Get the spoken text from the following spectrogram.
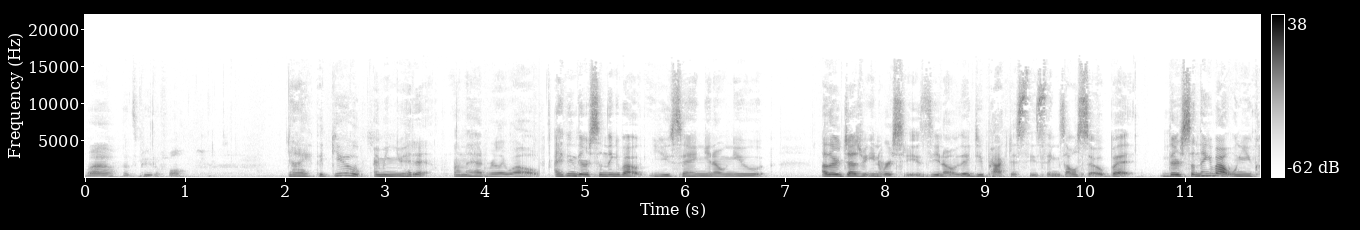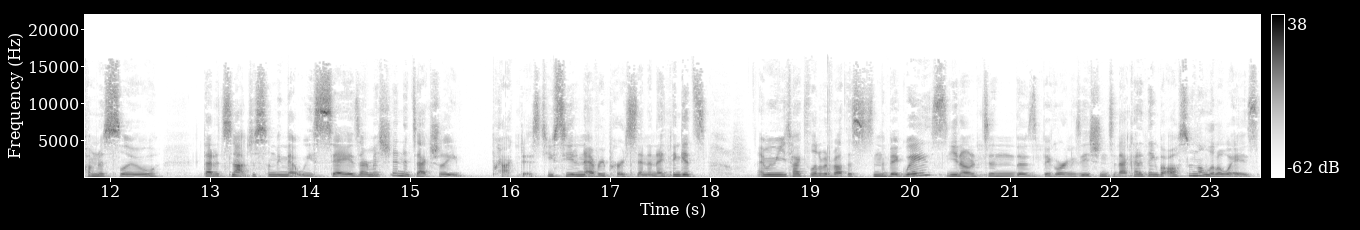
Wow, that's beautiful. Yeah, I think you, I mean, you hit it on the head really well. I think there's something about you saying, you know, you, other Jesuit universities, you know, they do practice these things also, but there's something about when you come to SLU that it's not just something that we say is our mission, it's actually practiced. You see it in every person. And I think it's, I mean, you talked a little bit about this in the big ways, you know, it's in those big organizations and that kind of thing, but also in the little ways.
